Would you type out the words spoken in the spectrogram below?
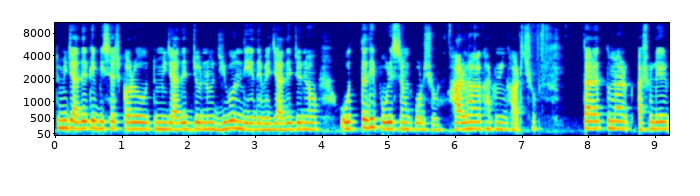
তুমি যাদেরকে বিশ্বাস করো, তুমি যাদের জন্য জীবন দিয়ে দেবে, যাদের জন্য অত্যাধিক পরিশ্রম করছ হাড় ভাঙা খাটুনি খাটছো তারা তোমার আসলে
